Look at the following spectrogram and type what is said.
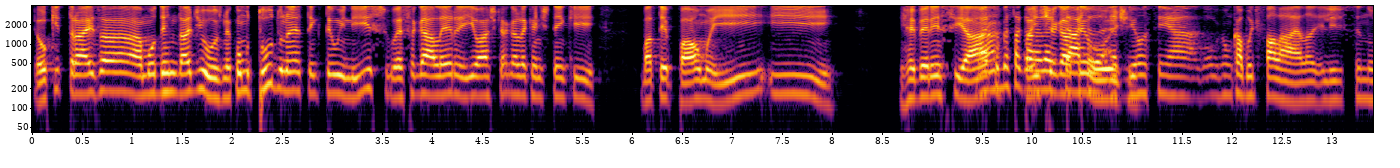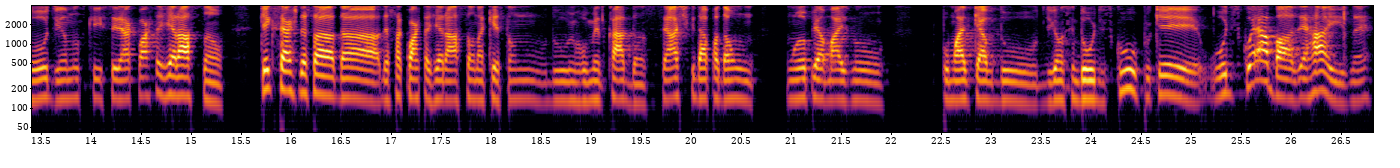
é o que traz a, a modernidade hoje, né? Como tudo, né? Tem que ter um início. Essa galera aí, eu acho que é a galera que a gente tem que bater palma aí e reverenciar Mas sobre essa pra gente galera que você chegar até acha, é, hoje. digamos assim, a, igual o João acabou de falar, ela, ele ensinou, digamos que seria a quarta geração. O que, que você acha dessa, da, dessa quarta geração na questão do envolvimento com a dança? Você acha que dá pra dar um, um up a mais no. Por mais que a do, digamos assim, do old school? Porque o old school é a base, é a raiz, né?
